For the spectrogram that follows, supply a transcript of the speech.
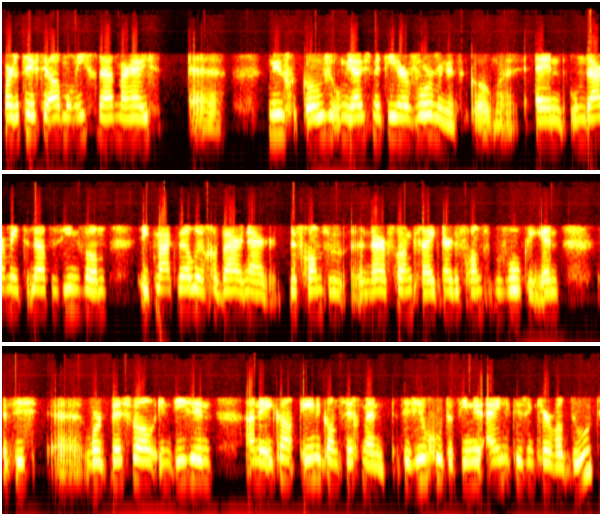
Maar dat heeft hij allemaal niet gedaan. Maar hij is eh, nu gekozen om juist met die hervormingen te komen. En om daarmee te laten zien van... ik maak wel een gebaar naar, de Franse, naar Frankrijk, naar de Franse bevolking. En het is, eh, wordt best wel in die zin... aan de ene kant zegt men... het is heel goed dat hij nu eindelijk eens een keer wat doet...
